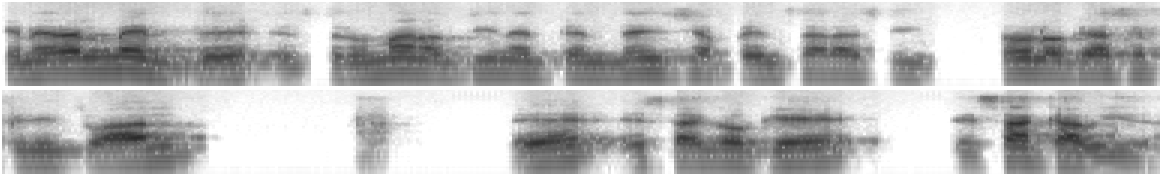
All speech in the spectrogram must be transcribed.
Generalmente el ser humano tiene tendencia a pensar así, todo lo que hace espiritual eh, es algo que te saca vida.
